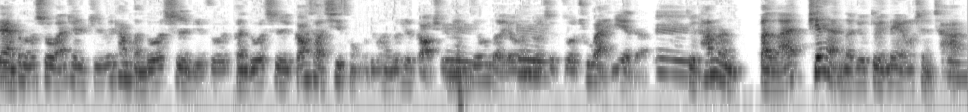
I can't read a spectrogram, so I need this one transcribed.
但也不能说完全是知，因为他们很多是，比如说，很多是高校系统，有？很多是搞学研究的，有很多是做出版业的，嗯，就他们本来天然的就对内容审查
